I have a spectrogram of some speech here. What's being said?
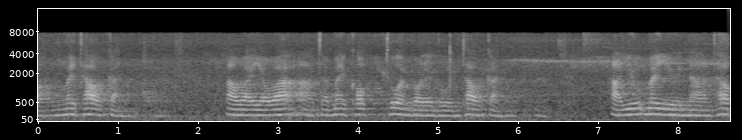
องไม่เท่ากัน อวัยวะอาจจะไม่ครบถ้วนบริบูรณ์เท่ากัน อายุไม่ยืนนานเท่า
